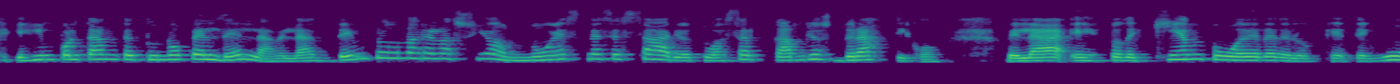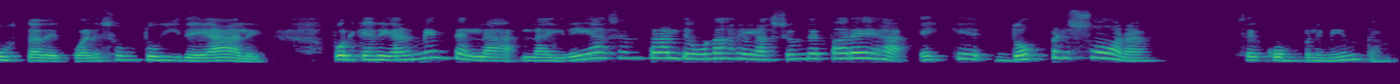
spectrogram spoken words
Y es importante tú no perderla, ¿verdad? Dentro de una relación no es necesario tú hacer cambios drásticos, ¿verdad? Esto de quién tú eres, de lo que te gusta, de cuáles son tus ideales, porque realmente la, la idea central de una relación de pareja es que dos personas se complementan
